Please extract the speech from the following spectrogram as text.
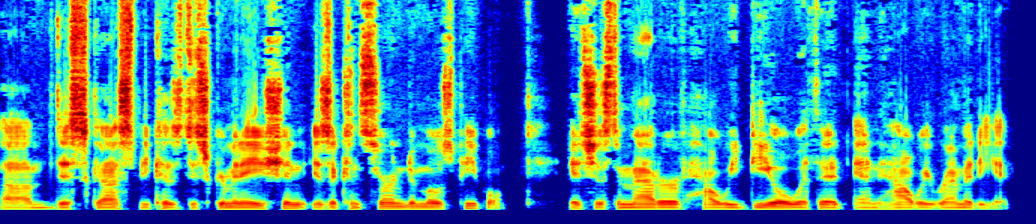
um, discussed because discrimination is a concern to most people. It's just a matter of how we deal with it and how we remedy it.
